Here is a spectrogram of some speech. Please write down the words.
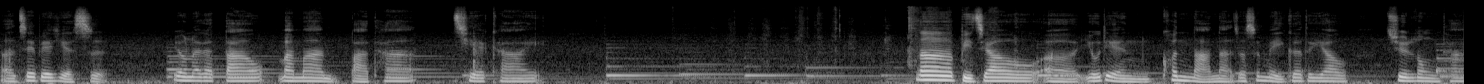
呃，这边也是用那个刀慢慢把它切开。那比较呃有点困难了，就是每个都要去弄它，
